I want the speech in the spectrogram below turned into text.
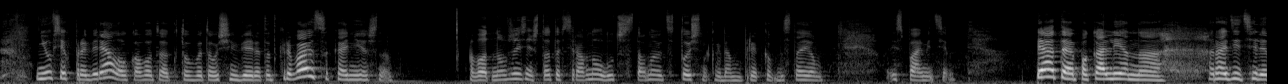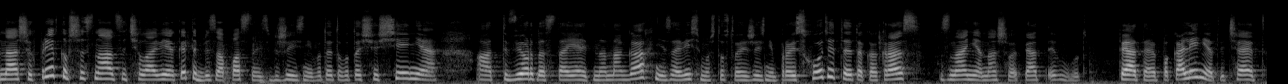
не у всех проверяла, у кого-то, кто в это очень верит, открываются, конечно. Вот, но в жизни что-то все равно лучше становится точно, когда мы предков достаем из памяти. Пятое поколение родителей наших предков, 16 человек, это безопасность в жизни. Вот это вот ощущение а, твердо стоять на ногах, независимо, что в твоей жизни происходит, это как раз знание нашего пят... вот, пятое поколение отвечает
